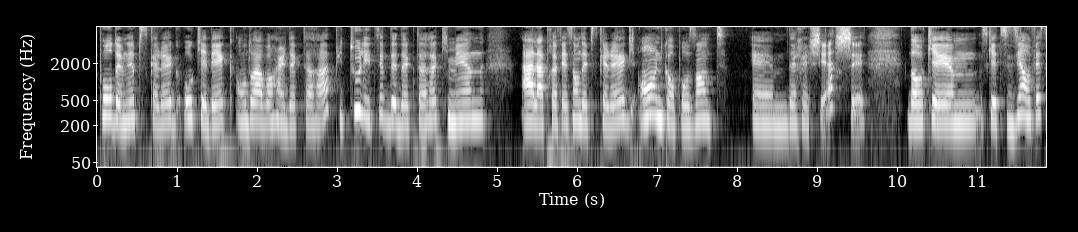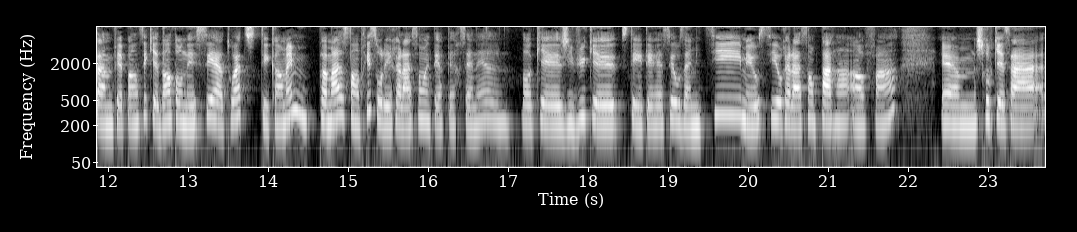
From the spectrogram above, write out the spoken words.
pour devenir psychologue au Québec, on doit avoir un doctorat, puis tous les types de doctorats qui mènent à la profession de psychologue ont une composante de recherche. Donc, euh, ce que tu dis, en fait, ça me fait penser que dans ton essai à toi, tu t'es quand même pas mal centré sur les relations interpersonnelles. Donc, euh, j'ai vu que tu t'es intéressé aux amitiés, mais aussi aux relations parents-enfants. Euh, je trouve que ça,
